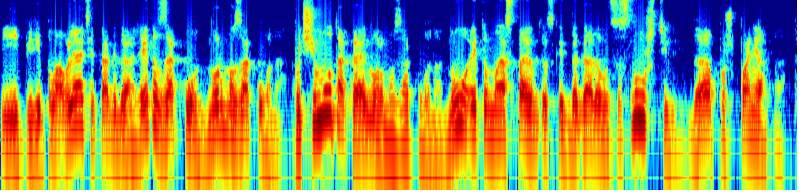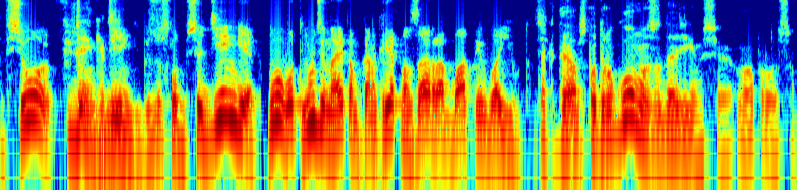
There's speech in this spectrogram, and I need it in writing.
и переплавлять и так далее. Это закон, норма закона. Почему такая норма закона? Ну, это мы оставим, так сказать, догадываться слушателей, да, потому что понятно. Это все, Деньги. деньги, безусловно. Все деньги. Ну, вот люди на этом конкретно зарабатывают. Тогда по-другому зададимся вопросом.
